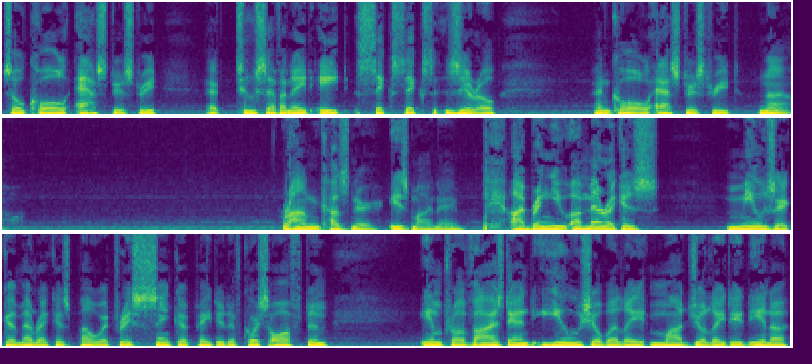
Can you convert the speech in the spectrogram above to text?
so call Astor Street at 278 8660 and call Astor Street now. Ron Cuzner is my name. I bring you America's music, America's poetry, syncopated, of course, often improvised and usually modulated in a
